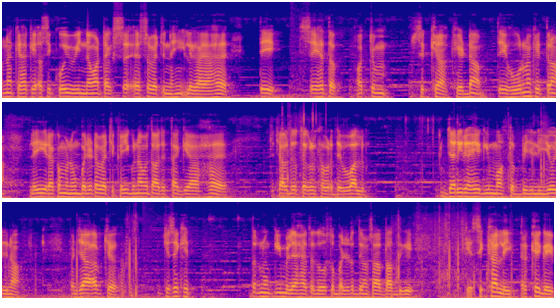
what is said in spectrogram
ਉਹਨਾਂ ਕਿਹਾ ਕਿ ਅਸੀਂ ਕੋਈ ਵੀ ਨਵਾਂ ਟੈਕਸ ਇਸ ਵਿੱਚ ਨਹੀਂ ਲਗਾਇਆ ਹੈ ਤੇ ਸਿਹਤ, ਉੱਚ ਸਿੱਖਿਆ, ਖੇਡਾਂ ਤੇ ਹੋਰਨਾਂ ਖੇਤਰਾਂ ਲਈ ਰਕਮ ਨੂੰ ਬਜਟ ਵਿੱਚ ਕਈ ਗੁਣਾ ਵਧਾ ਦਿੱਤਾ ਗਿਆ ਹੈ। ਤੇ ਚੱਲਦੇ ਉੱਤੇ ਅਗਲੀ ਖਬਰ ਦੇ ਵੱਲ ਜਾਰੀ ਰਹੇਗੀ ਮੁਫਤ ਬਿਜਲੀ ਯੋਜਨਾ। ਪੰਜਾਬ 'ਚ ਕਿਸੇ ਖੇਤਰ ਨੂੰ ਕੀ ਮਿਲਿਆ ਹੈ ਤੇ ਦੋਸਤੋ ਬਜਟ ਦੇ ਅਨੁਸਾਰ ਦੱਸ ਦਈਏ ਕਿ ਸਿੱਖਿਆ ਲਈ ਰੱਖੇ ਗਏ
